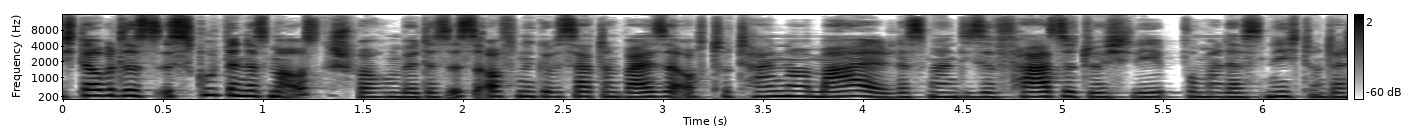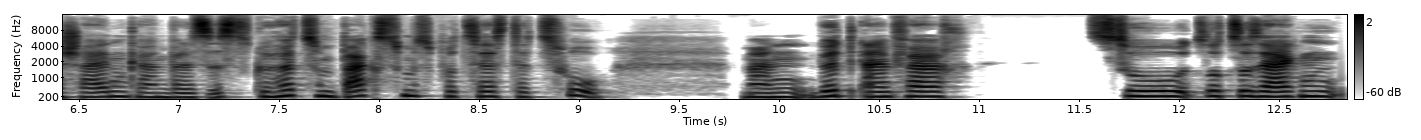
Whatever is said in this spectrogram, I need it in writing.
ich glaube, das ist gut, wenn das mal ausgesprochen wird. Das ist auf eine gewisse Art und Weise auch total normal, dass man diese Phase durchlebt, wo man das nicht unterscheiden kann, weil es ist, gehört zum Wachstumsprozess dazu. Man wird einfach zu sozusagen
